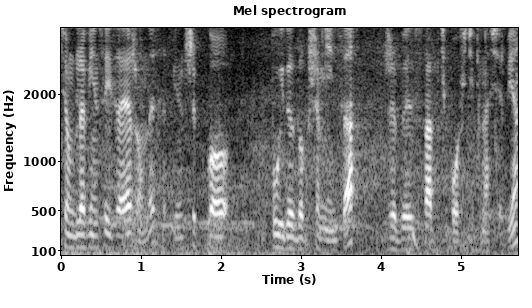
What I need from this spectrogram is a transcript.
ciągle więcej zarażonych, więc szybko pójdę do przemieńca, żeby zwabić pościg na siebie.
